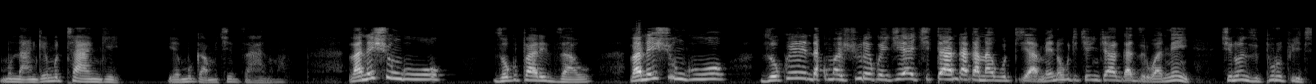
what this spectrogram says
munhange mutange yemugamuchidzanwa vane shunguwo dzokuparidzawo vane shunguwo dzokuenda kumashure kwechiya chitanda kana kuti hamene kuti chenyu chakagadzirwa nei chinonzi purupiti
